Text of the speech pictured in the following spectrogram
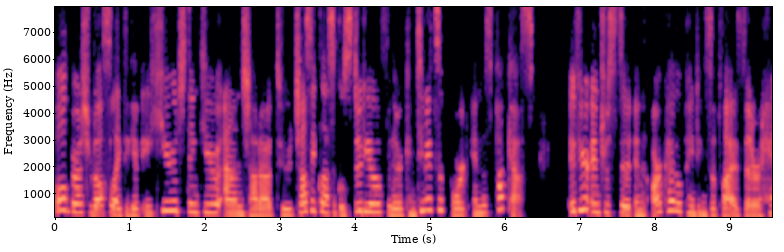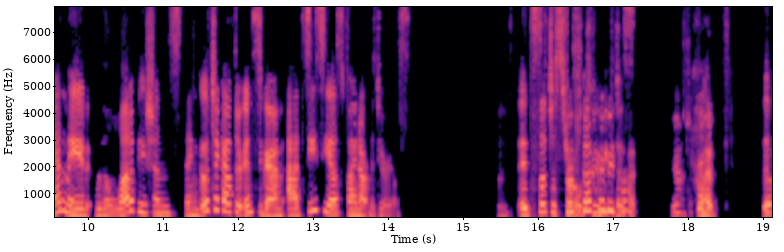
Bold Brush would also like to give a huge thank you and shout out to Chelsea Classical Studio for their continued support in this podcast. If you're interested in archival painting supplies that are handmade with a lot of patience, then go check out their Instagram at CCS Fine Art Materials. It's such a struggle too because be yeah, go ahead. Uh,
